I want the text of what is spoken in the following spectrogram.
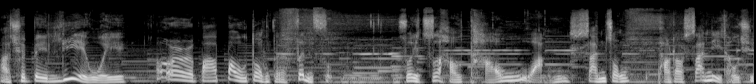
啊却被列为二二八暴动的分子，所以只好逃往山中，跑到山里头去。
